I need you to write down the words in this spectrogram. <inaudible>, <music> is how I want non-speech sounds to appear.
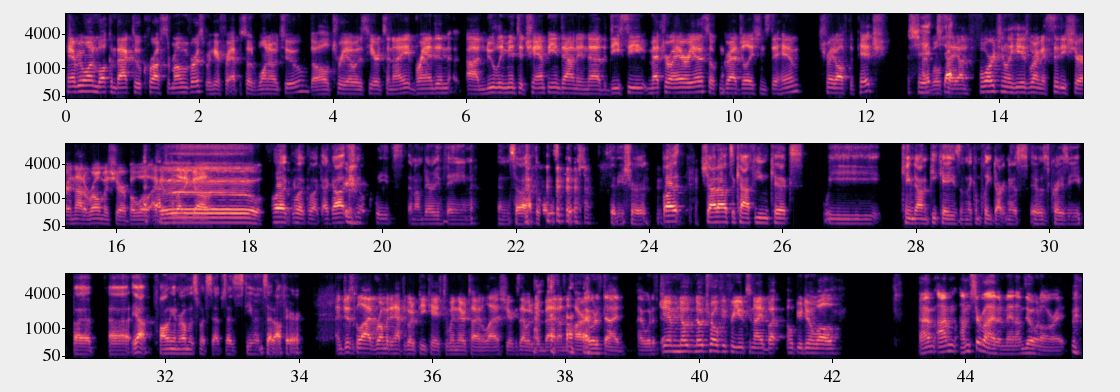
Hey everyone, welcome back to Across the Romanverse. We're here for episode 102. The whole trio is here tonight. Brandon, uh, newly minted champion down in uh, the DC metro area, so congratulations to him. Straight off the pitch. Shit. I will yeah. say, unfortunately, he is wearing a city shirt and not a Roma shirt, but we'll, I guess we'll let it go. Look, look, look. I got teal <laughs> cleats and I'm very vain. And so I have to wear this <laughs> city shirt. But shout out to Caffeine Kicks. We came down in PKs in the complete darkness. It was crazy. But uh yeah, following in Roma's footsteps, as Steven said off air. I'm just glad Roma didn't have to go to PKs to win their title last year because that would have been bad on the <laughs> heart. I would have died. I would have. Jim, no no trophy for you tonight, but hope you're doing well. I'm I'm I'm surviving, man. I'm doing all right. <laughs>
